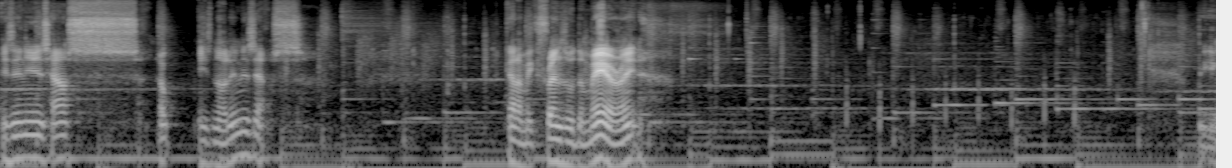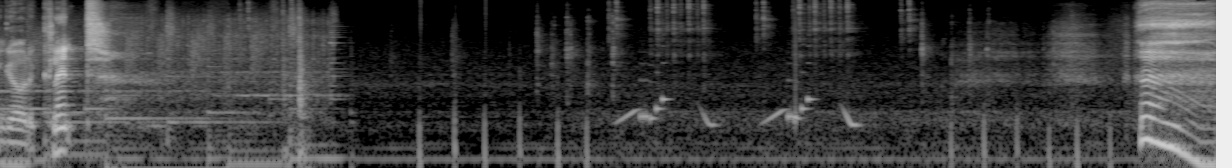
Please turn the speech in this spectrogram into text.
is in his house. Nope, he's not in his house. Gotta make friends with the mayor, right? We can go to Clint. Ah,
